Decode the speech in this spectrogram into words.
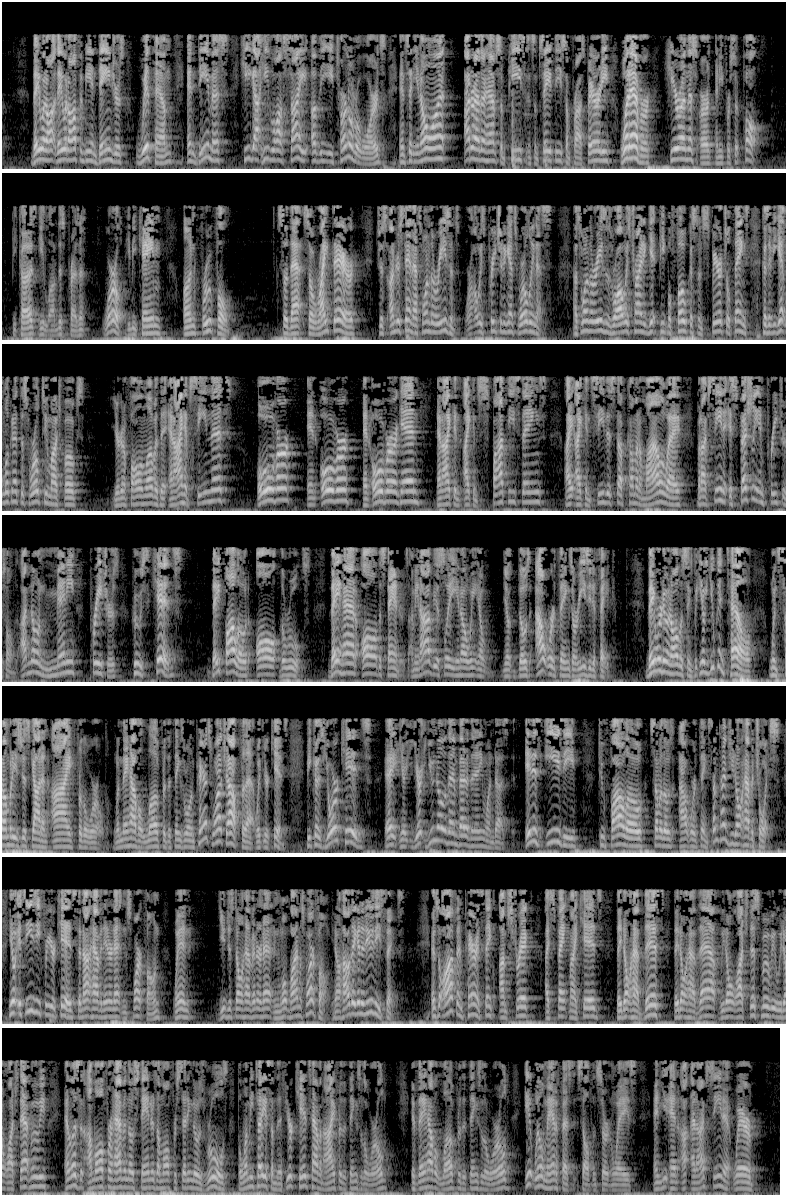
They would, they would often be in dangers with him. And Demas, he got, he lost sight of the eternal rewards and said, you know what? I'd rather have some peace and some safety, some prosperity, whatever, here on this earth. And he forsook Paul because he loved this present world. He became unfruitful. So that, so right there, just understand that's one of the reasons we're always preaching against worldliness. That's one of the reasons we're always trying to get people focused on spiritual things. Because if you get looking at this world too much, folks, you're going to fall in love with it. And I have seen this over and over and over again. And I can I can spot these things. I, I can see this stuff coming a mile away. But I've seen it, especially in preachers' homes. I've known many preachers whose kids they followed all the rules. They had all the standards. I mean, obviously, you know, we, you know, you know, those outward things are easy to fake. They were doing all those things, but you know, you can tell when somebody's just got an eye for the world, when they have a love for the things of the world. And parents, watch out for that with your kids, because your kids, hey, you know, you're, you know them better than anyone does. It is easy to follow some of those outward things. Sometimes you don't have a choice. You know, it's easy for your kids to not have an internet and smartphone when you just don't have internet and won't buy them a smartphone. You know, how are they going to do these things? And so often parents think, I'm strict, I spank my kids, they don't have this, they don't have that, we don't watch this movie, we don't watch that movie. And listen, I'm all for having those standards, I'm all for setting those rules, but let me tell you something. If your kids have an eye for the things of the world, if they have a love for the things of the world, it will manifest itself in certain ways and you and I, and I've seen it where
